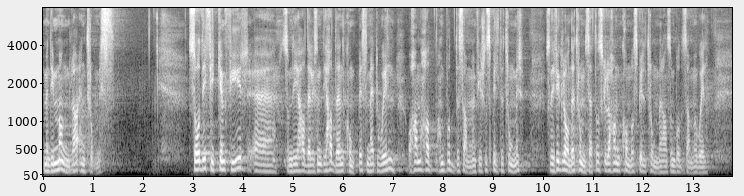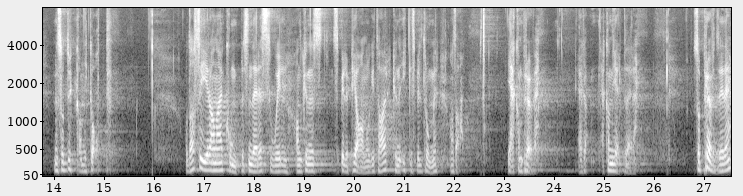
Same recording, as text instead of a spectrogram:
Men de mangla en trommis. Så de fikk en fyr eh, som de hadde, liksom, de hadde en kompis som het Will. og han, hadde, han bodde sammen med en fyr som spilte trommer. Så de fikk låne det trommesettet, og skulle han komme og spille trommer. han som bodde sammen med Will. Men så dukka han ikke opp. Og Da sier han her kompisen deres, Will Han kunne spille piano og gitar, kunne ikke spille trommer. Han sa, 'Jeg kan prøve. Jeg kan, jeg kan hjelpe dere.' Så prøvde de det,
